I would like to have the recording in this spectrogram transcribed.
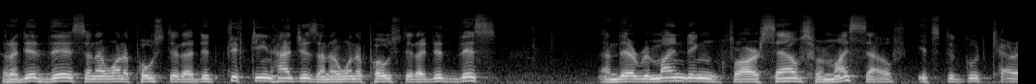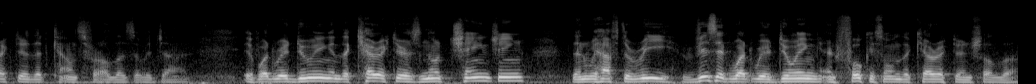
That I did this and I want to post it, I did 15 hajjs and I want to post it, I did this. And they're reminding for ourselves, for myself, it's the good character that counts for Allah if what we're doing and the character is not changing then we have to revisit what we're doing and focus on the character inshaAllah.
